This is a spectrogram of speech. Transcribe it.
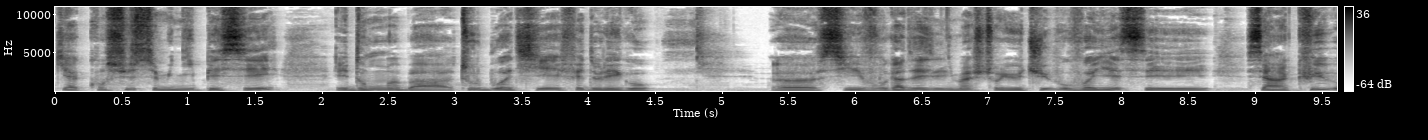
qui a conçu ce mini PC et dont bah, tout le boîtier est fait de Lego. Euh, si vous regardez l'image sur YouTube, vous voyez c'est c'est un cube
